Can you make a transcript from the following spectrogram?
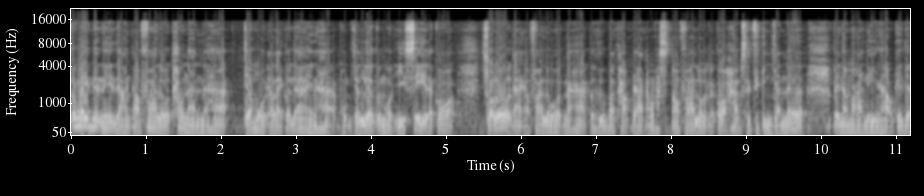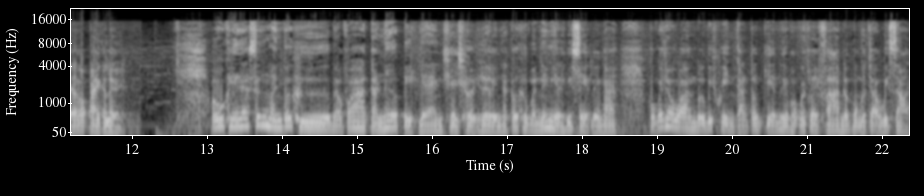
ต้องเล่นในด่านอัลฟาโรดเท่านั้นนะฮะจะโหมดอะไรก็ได้นะฮะผมจะเลือกเป็นโหมดอีซี่แล้วก็โซโล่ด่านอัลฟาโรดนะฮะก็คือบังคับด่านอัลฟาโรดแล้วก็ห้ามใส่สกินกันเนอร์เป็นประมาณนี้นะฮะโอเคเดี๋ยวเราก็ไปกันเลย โอเคนะซึ่งมันก็คือแบบว่ากันเนอร์ปีกแดงเฉยๆเลยนะก็คือมันไม่มีอะไรพิเศษเลยนะ ผมก็จะวางเบอร์บิควีนกันต้นเกมหรือผมก็จะไปฟาร์มแล้วผมก็จะเอาวิสาด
